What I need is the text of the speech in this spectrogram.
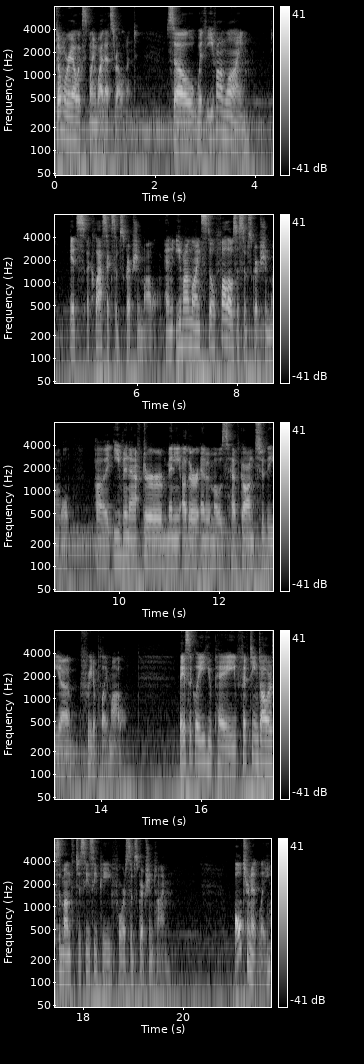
don't worry, I'll explain why that's relevant. So with Eve Online, it's a classic subscription model, and Eve Online still follows a subscription model, uh, even after many other MMOs have gone to the uh, free to play model. Basically, you pay $15 a month to CCP for subscription time. Alternately,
